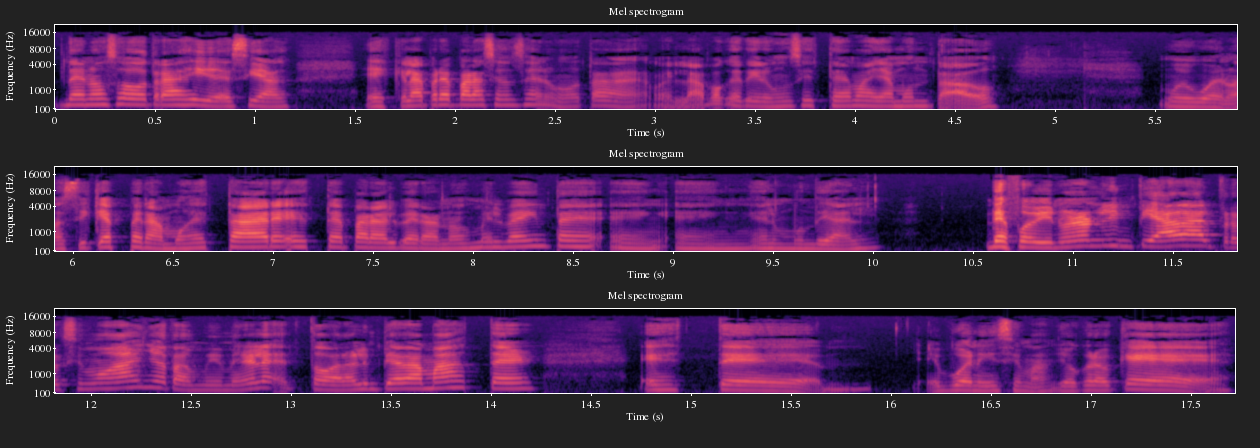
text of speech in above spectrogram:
de nosotras y decían, es que la preparación se nota, ¿verdad? Porque tienen un sistema ya montado. Muy bueno. Así que esperamos estar este para el verano 2020 en, en el Mundial. Después viene una Olimpiada el próximo año, también viene toda la Olimpiada Master. Este, es buenísima. Yo creo que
